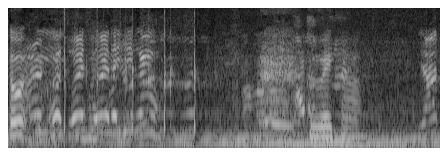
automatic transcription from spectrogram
โอ้ยเออสวยสวยได้ยินแล้ว ด้วยค่ะ ยัด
